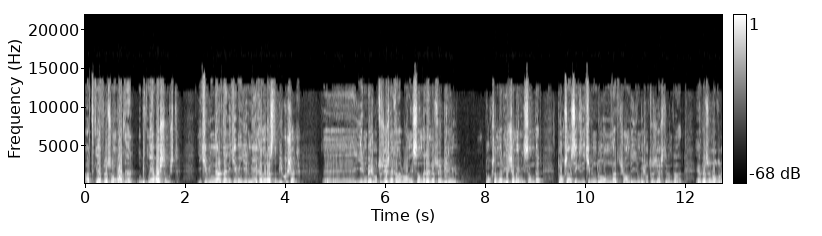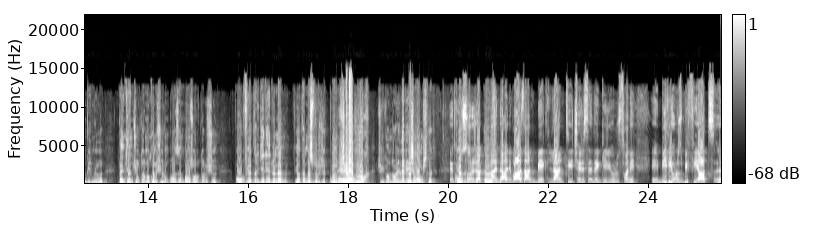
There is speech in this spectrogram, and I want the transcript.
artık enflasyon vardı bitmeye başlamıştı. 2000'lerden 2020'ye kadar aslında bir kuşak e, 25-30 yaşına kadar olan insanlar enflasyonu bilmiyor. 90'ları yaşamayan insanlar, 98-2000 doğumlular şu anda 25-30 yaşlarındalar. Enflasyon olduğunu bilmiyorlar. Ben kendi çocuklarımla konuşuyorum bazen. Bana sordukları şu. Bu fiyatlar geriye döner mi? Fiyatlar nasıl duracak? Bunun bir Evet. cevabı yok. Çünkü onda o yılları yaşamamışlar. Evet onu Fiyatlar- soracaktım Evet. ben de. Hani bazen beklenti içerisine de giriyoruz. Hani e, biliyoruz bir fiyat e,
